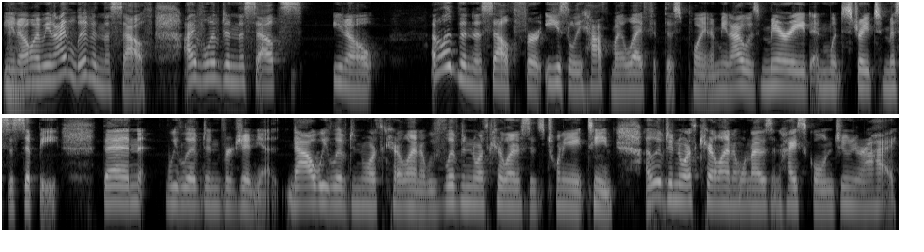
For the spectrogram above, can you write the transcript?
You know, Mhm. I mean, I live in the South. I've lived in the South, you know, I've lived in the South for easily half my life at this point. I mean, I was married and went straight to Mississippi. Then we lived in Virginia. Now we lived in North Carolina. We've lived in North Carolina since 2018. I lived in North Carolina when I was in high school and junior high.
